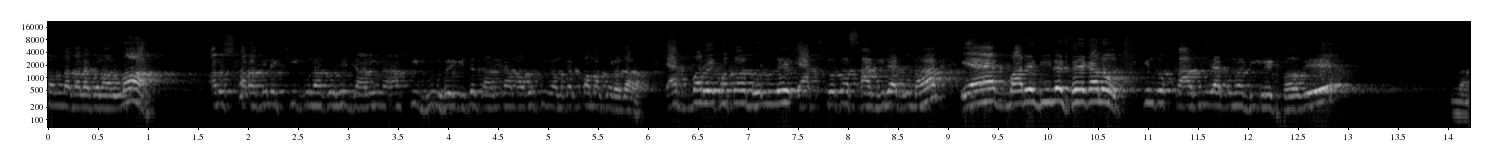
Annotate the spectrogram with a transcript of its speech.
সন্ধ্যাবেলা বলে, আল্লাহ আমি সারাদিনে কি গুণা করেছি জানি না, কি ভুল হয়ে গেছে জানি না মাবু তুমি আমাকে ক্ষমা করে দাও। একবার এ কথা বললে একশোটা সাগিরা গুণা একবারে ডিলেট হয়ে গেল। কিন্তু কাবিরা গুণা ডিলেট হবে না।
